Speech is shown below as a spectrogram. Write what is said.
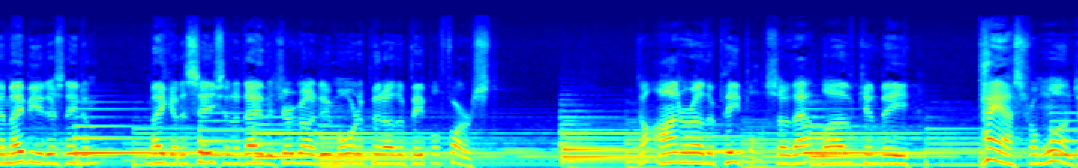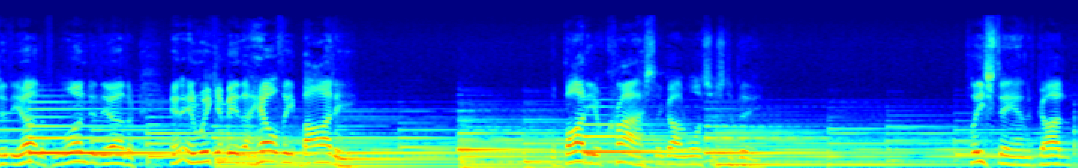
Then maybe you just need to make a decision today that you're going to do more to put other people first, to honor other people so that love can be passed from one to the other, from one to the other, and, and we can be the healthy body, body of Christ that God wants us to be. Please stand. If God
